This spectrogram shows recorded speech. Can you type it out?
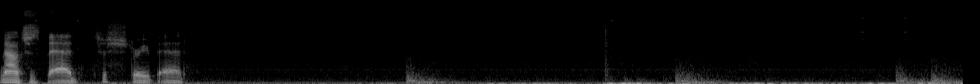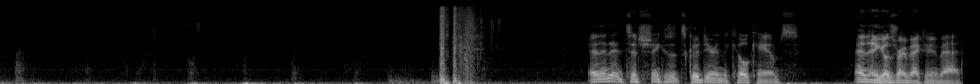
Now it's just bad. Just straight bad. And then it's interesting because it's good during the kill cams. And then it goes right back to being bad.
